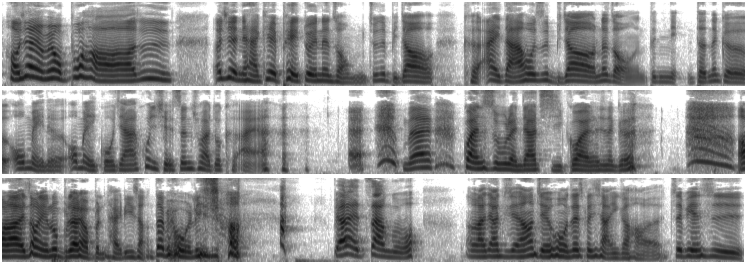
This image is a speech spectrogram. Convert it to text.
好像也没有不好啊。就是，而且你还可以配对那种就是比较可爱的，啊，或者是比较那种的你的那个欧美的欧美国家混血生出来多可爱啊！我们在灌输人家奇怪的那个。好啦，以上言论不代表本台立场，代表我立场，不要来赞我。好啦，讲即将结婚，我再分享一个好了，这边是。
